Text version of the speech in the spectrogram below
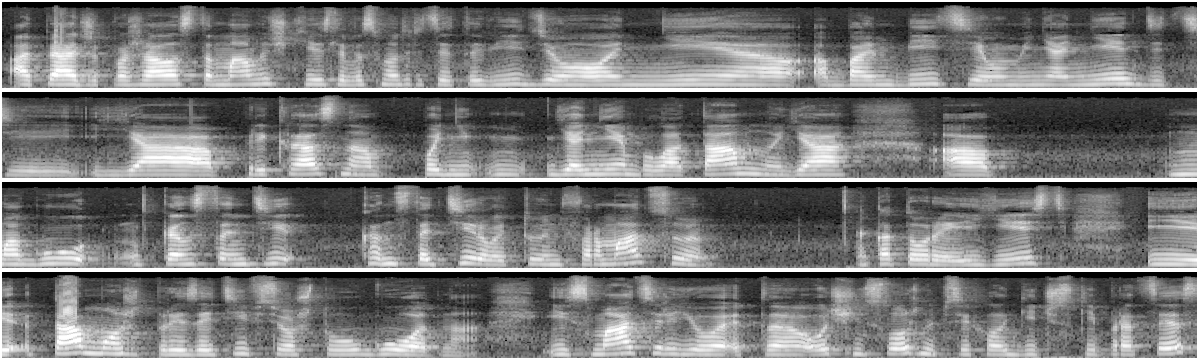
Опять же, пожалуйста, мамочки, если вы смотрите это видео, не бомбите, у меня нет детей, я прекрасно, пони... я не была там, но я а, могу константи... констатировать ту информацию, которая есть, и там может произойти все, что угодно. И с матерью это очень сложный психологический процесс.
